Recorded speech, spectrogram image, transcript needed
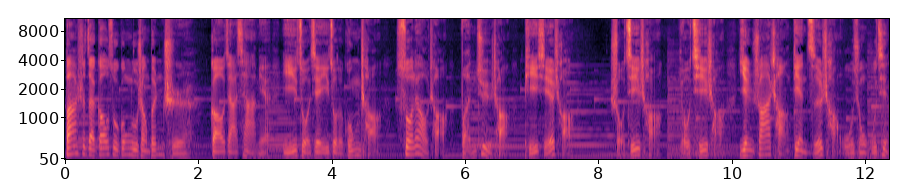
巴士在高速公路上奔驰，高架下面一座接一座的工厂：塑料厂、玩具厂、皮鞋厂、手机厂、油漆厂、印刷厂、电子厂，无穷无尽。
